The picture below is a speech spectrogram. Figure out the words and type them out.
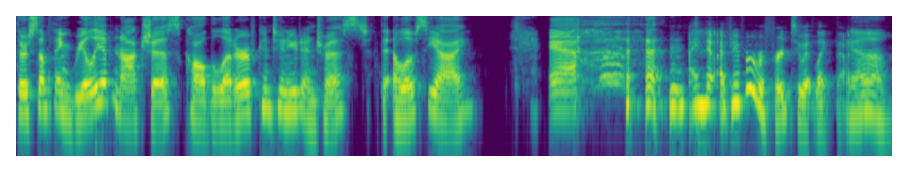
there's something really obnoxious called the letter of continued interest, the LOCI. And I know I've never referred to it like that. yeah,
